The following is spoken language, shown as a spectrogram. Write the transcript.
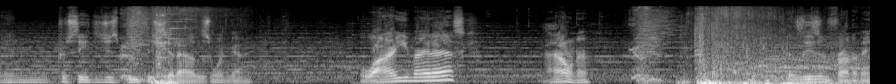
And proceed to just beat the shit out of this one guy. Why, you might ask? I don't know. Because he's in front of me.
